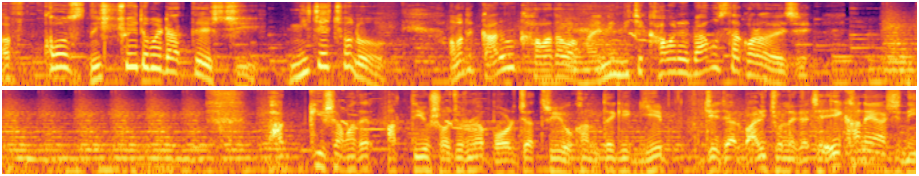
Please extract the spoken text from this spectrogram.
অফকোর্স নিশ্চয়ই তোমায় ডাকতে এসেছি। নিচে চলো। আমাদের কারোর খাওয়া দাওয়া হয়নি নিচে খাবারের ব্যবস্থা করা হয়েছে। ভাগ্যিস আমাদের আত্মীয় স্বজনরা বরযাত্রী ওখান থেকে গিয়ে যে যার বাড়ি চলে গেছে এখানে আসেনি।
